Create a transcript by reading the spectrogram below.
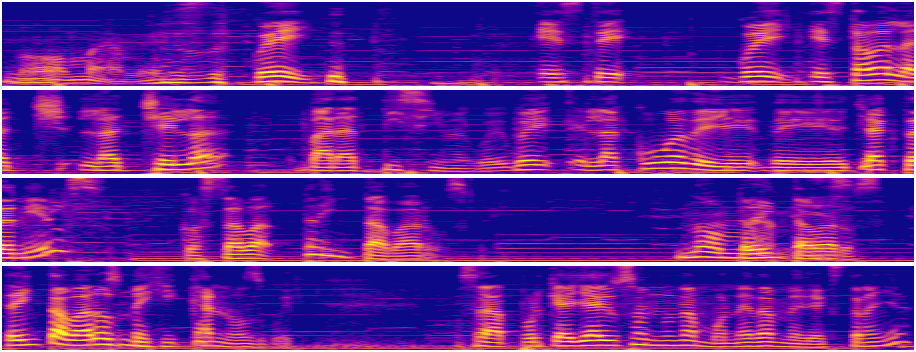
No mames. Güey, este, güey, estaba la, ch- la chela baratísima, güey. Güey, la cuba de, de Jack Daniels costaba 30 varos, güey. No mames. 30 varos. 30 varos mexicanos, güey. O sea, porque allá usan una moneda media extraña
